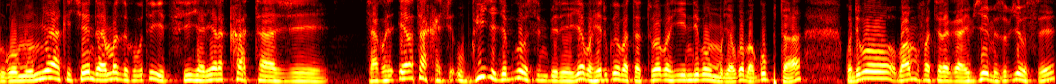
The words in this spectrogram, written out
ngo mu myaka icyenda yamaze ku butegetsi yari yarakataje yaratakaje ubwigenge bwose imbere y'abaherwe batatu b'abahindi bo mu muryango w'abaguputa ngo nibo bamufatiraga ibyemezo byose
